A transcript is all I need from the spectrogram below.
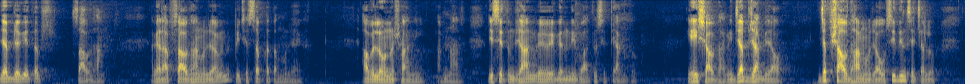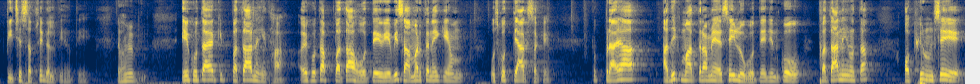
जब जगे तब सावधान। अगर आप सावधान हो जाओगे ना पीछे सब खत्म हो जाएगा। अब लो नशानी अब ना जिसे तुम जान गए हो ये गंदी बात उसे त्याग दो। यही सावधानी। जब जाग जाओ जब सावधान हो जाओ उसी दिन से चलो। पीछे सबसे गलती होती है। जब हमें एक होता है कि पता नहीं था और एक होता पता होते हुए भी सामर्थ्य नहीं कि हम उसको त्याग सके। तो प्राय अधिक मात्रा में ऐसे ही लोग होते हैं जिनको पता नहीं होता और फिर उनसे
